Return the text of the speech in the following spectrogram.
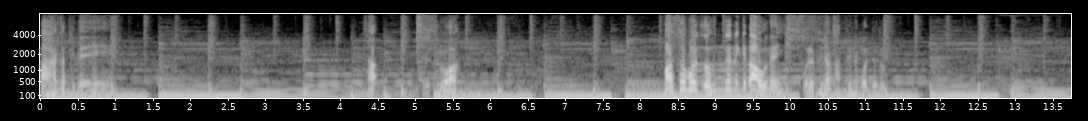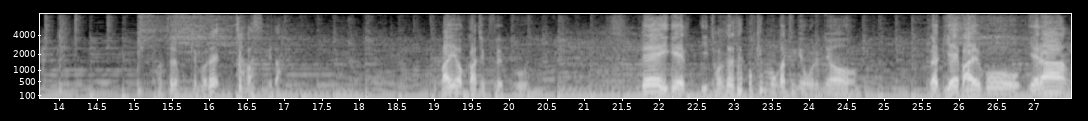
아, 안 잡히네. 자, 이제 들어와. 마스터볼도 흔드는 게 나오네? 원래 그냥 잡히는 건데도. 전설의 포켓몬을 잡았습니다. 파이어까지 구했고 근데 이게 이 전설의 새 포켓몬 같은 경우는요 그러니까 얘 말고 얘랑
